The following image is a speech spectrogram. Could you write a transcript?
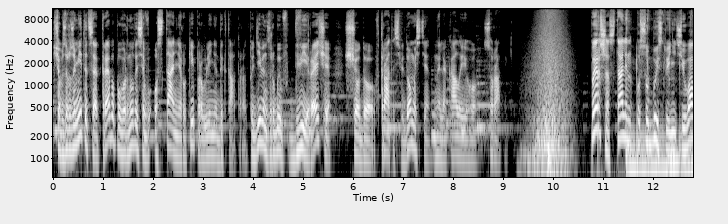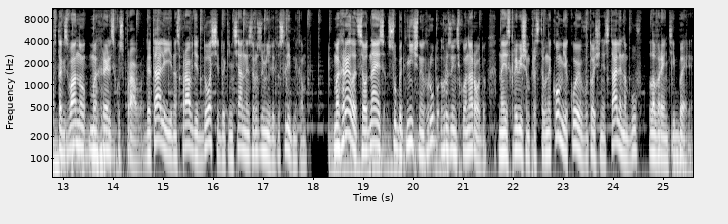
Щоб зрозуміти це, треба повернутися в останні роки правління диктатора. Тоді він зробив дві речі, що до втрати свідомості не лякали його соратників. Перша Сталін особисто ініціював так звану Мегрельську справу. Деталі її насправді досі до кінця не зрозумілі дослідникам. Мегрели це одна із субетнічних груп грузинського народу, найяскравішим представником якої в оточенні Сталіна був Лаврентій Берія.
